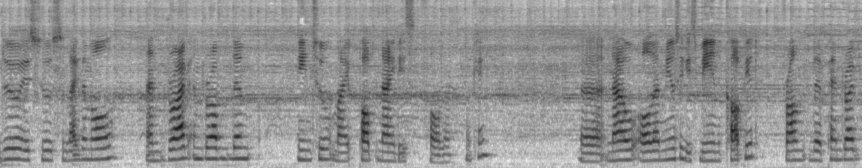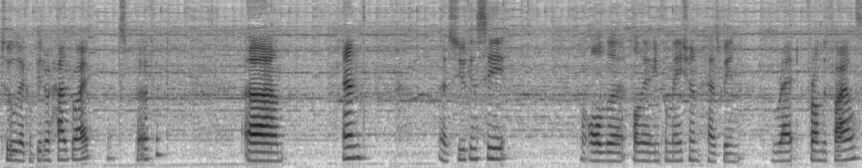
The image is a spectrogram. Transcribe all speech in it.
do is to select them all and drag and drop them into my pop 90s folder okay? Uh, now all that music is being copied from the pen drive to the computer hard drive. That's perfect. Um, and as you can see all the all the information has been read from the files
